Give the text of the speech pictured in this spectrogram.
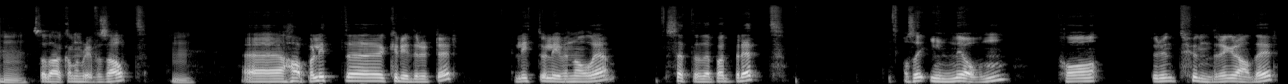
Mm. Så da kan det bli for salt. Mm. Eh, ha på litt eh, krydderurter, litt olivenolje, sette det på et brett, og så inn i ovnen på rundt 100 grader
